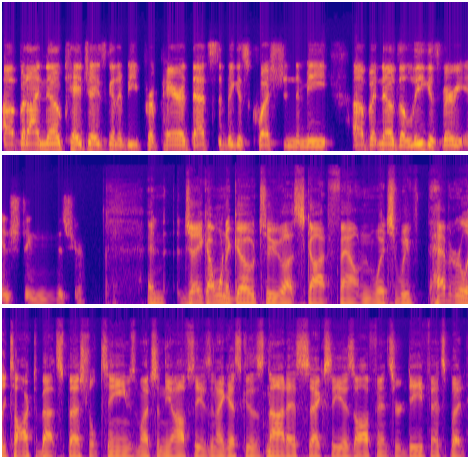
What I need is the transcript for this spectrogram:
Uh, but I know KJ is going to be prepared. That's the biggest question to me. Uh, but no, the league is very interesting this year. And Jake, I want to go to uh, Scott Fountain, which we haven't really talked about special teams much in the offseason, I guess, because it's not as sexy as offense or defense. But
